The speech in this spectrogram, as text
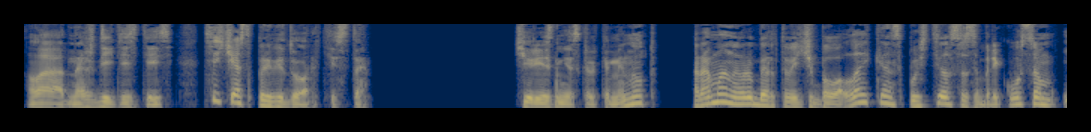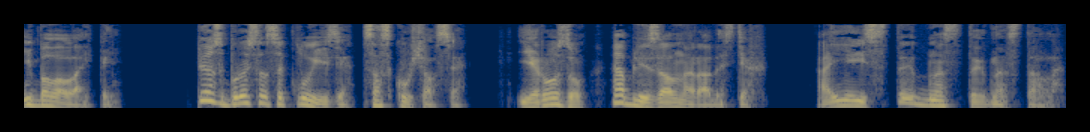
Ладно, ждите здесь, сейчас приведу артиста». Через несколько минут Роман Робертович Балалайкин спустился с абрикосом и балалайкой. Пес бросился к Луизе, соскучился. И Розу облизал на радостях. А ей стыдно-стыдно стало.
